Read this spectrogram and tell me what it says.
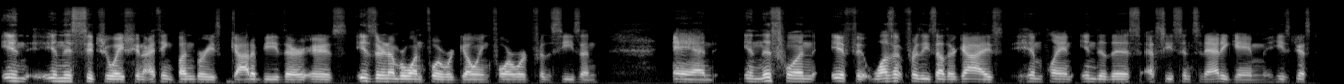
in in this situation, I think Bunbury's got to be there. Is is their number one forward going forward for the season, and in this one, if it wasn't for these other guys, him playing into this FC Cincinnati game, he's just.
